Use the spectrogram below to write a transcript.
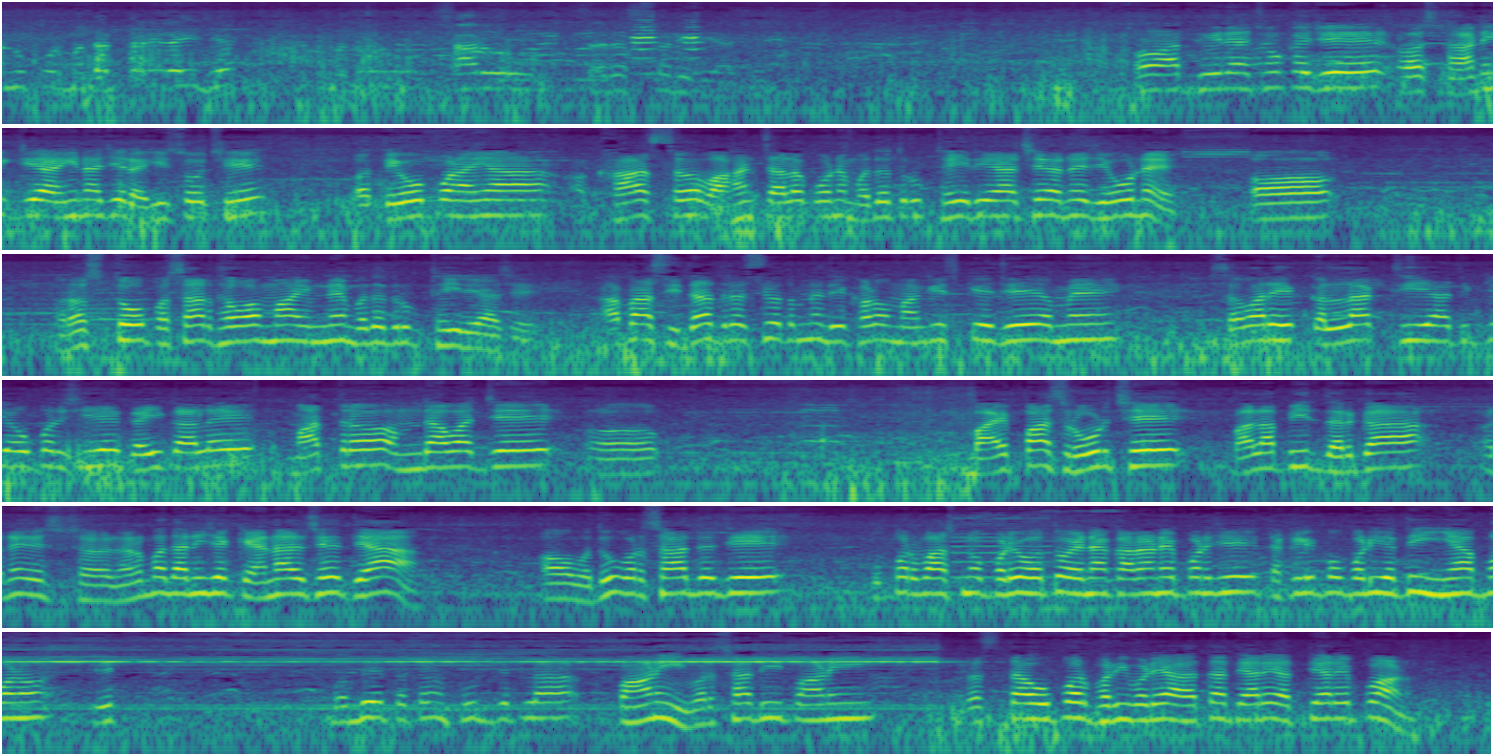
અનુકૂળ મદદ કરી રહી છે. સારું, સરસ કરી રહ્યા છે. આપ જોઈ રહ્યા છો કે જે સ્થાનિક જે અહીંના જે રહીશો છે તેઓ પણ અહીંયા ખાસ વાહન ચાલકોને મદદરૂપ થઈ રહ્યા છે અને જેઓને રસ્તો પસાર થવામાં એમને મદદરૂપ થઈ રહ્યા છે. આપ આ સીધા દ્રશ્યો તમને દેખાડવા માંગીશ કે જે અમે સવારે એક કલાકથી આ જગ્યા ઉપર છીએ. ગઈકાલે માત્ર અમદાવાદ જે બાયપાસ રોડ છે, બાલાપીર દરગાહ અને નર્મદાની જે કેનાલ છે, ત્યાં વધુ વરસાદ જે ઉપરવાસનો પડ્યો હતો, એના કારણે પણ જે તકલીફો પડી હતી, અહીંયા પણ એક બબે ત્રણ ફૂટ જેટલા પાણી, વરસાદી પાણી રસ્તા ઉપર ફરી વળ્યા હતા. ત્યારે અત્યારે પણ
